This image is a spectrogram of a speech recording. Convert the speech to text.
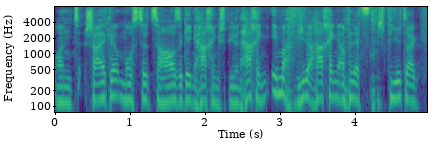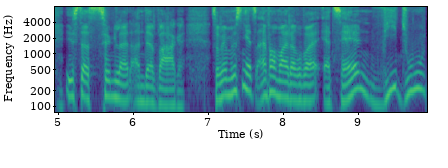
und Schalke musste zu Hause gegen Haching spielen. Haching, immer wieder Haching am letzten Spieltag ist das Zünglein an der Waage. So, wir müssen jetzt einfach mal darüber erzählen, wie du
